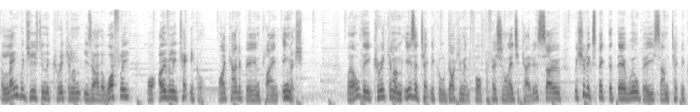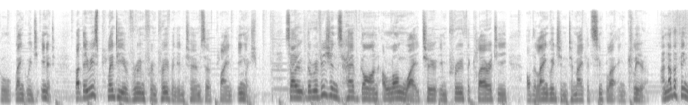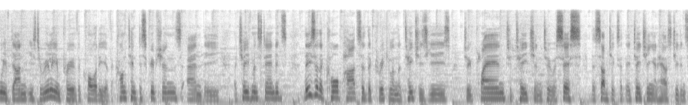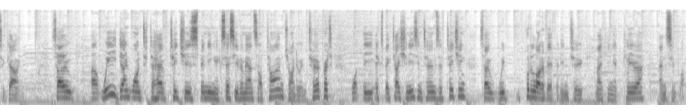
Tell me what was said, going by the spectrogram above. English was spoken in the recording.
the language used in the curriculum is either waffly or overly technical. Why can't it be in plain English? Well, the curriculum is a technical document for professional educators, so we should expect that there will be some technical language in it. But there is plenty of room for improvement in terms of plain English. So the revisions have gone a long way to improve the clarity of the language and to make it simpler and clearer. Another thing we've done is to really improve the quality of the content descriptions and the achievement standards. These are the core parts of the curriculum that teachers use to plan, to teach and to assess the subjects that they're teaching and how students are going. So uh, we don't want to have teachers spending excessive amounts of time trying to interpret what the expectation is in terms of teaching. So we've put a lot of effort into making it clearer and simpler.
